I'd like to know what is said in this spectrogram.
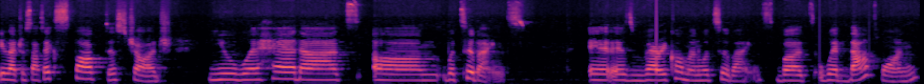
electrostatic spark discharge, you would hear that um, with turbines. It is very common with turbines, but with that one,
